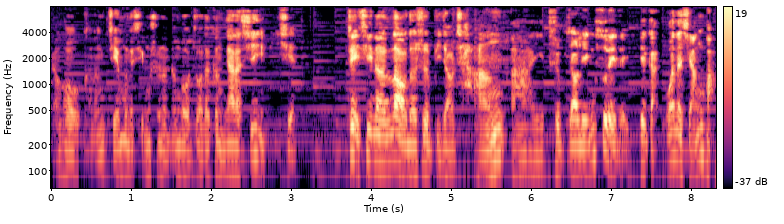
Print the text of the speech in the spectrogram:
然后可能节目的形式呢，能够做得更加的新颖一些。这期呢唠的是比较长啊，也是比较零碎的一些感官的想法，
